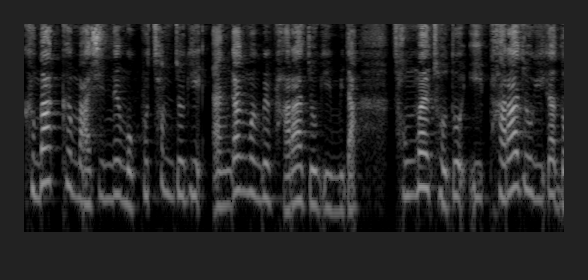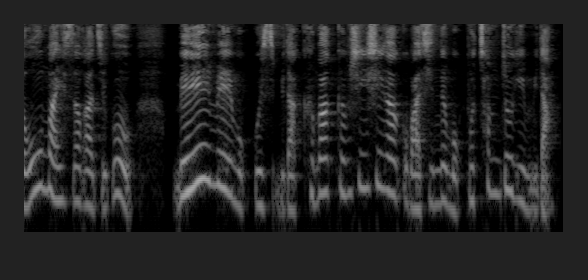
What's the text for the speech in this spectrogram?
그만큼 맛있는 목포 참조기 안강광배 바라조기입니다. 정말 저도 이 바라조기가 너무 맛있어가지고 매일매일 먹고 있습니다. 그만큼 싱싱하고 맛있는 목포 참조기입니다.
